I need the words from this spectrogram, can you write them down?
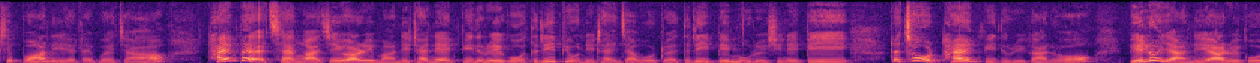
ဖြစ်ပွားနေတဲ့တိုက်ပွဲကြောင့် ထိုင်းဘက်အချမ်းကကြေးရွာတွေမှာနေထိုင်တဲ့ပြည်သူတွေကိုတတိပြုနေထိုင်ကြဖို့အတွက်တတိပေးမှုတွေရှိနေပြီးတချို့ထိုင်းပြည်သူတွေကတော့ဘေးလွတ်ရာနေရာတွေကို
